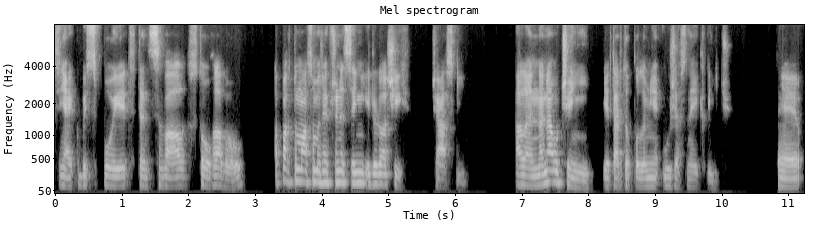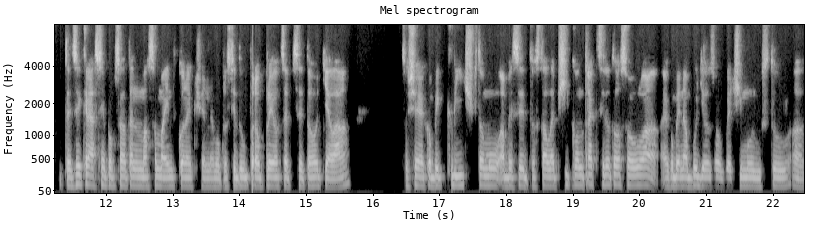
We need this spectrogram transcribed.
si nějak spojit ten sval s tou hlavou. A pak to má samozřejmě přenesení i do dalších částí. Ale na naučení je to podle mě úžasný klíč. Je, teď si krásně popsal ten muscle-mind connection, nebo prostě tu propriocepci toho těla, což je jakoby klíč k tomu, aby si dostal lepší kontrakci do toho soulu a jakoby nabudil zvuk k většímu růstu a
